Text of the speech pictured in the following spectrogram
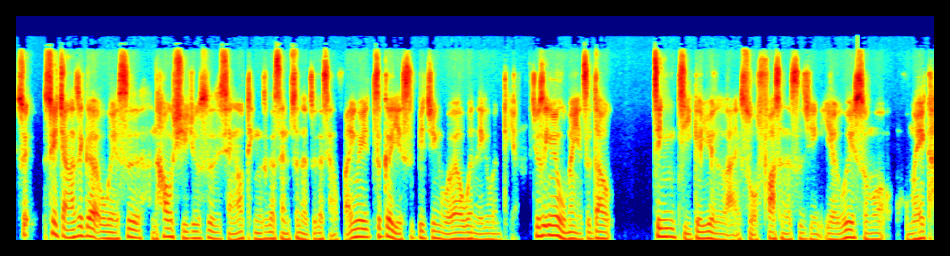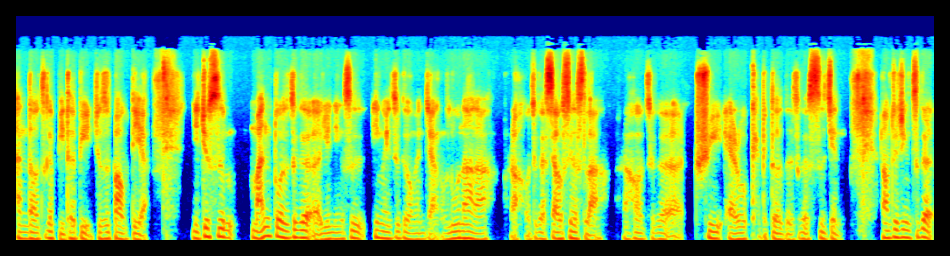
所以，所以讲到这个，我也是很好奇，就是想要听这个 Samson 的这个想法，因为这个也是毕竟我要问的一个问题啊，就是因为我们也知道近几个月来所发生的事情，也为什么我们会看到这个比特币就是暴跌啊，也就是蛮多的这个呃原因是因为这个我们讲 Luna 啦，然后这个 Celsius 啦，然后这个 Tree Arrow Capital 的这个事件，然后最近这个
